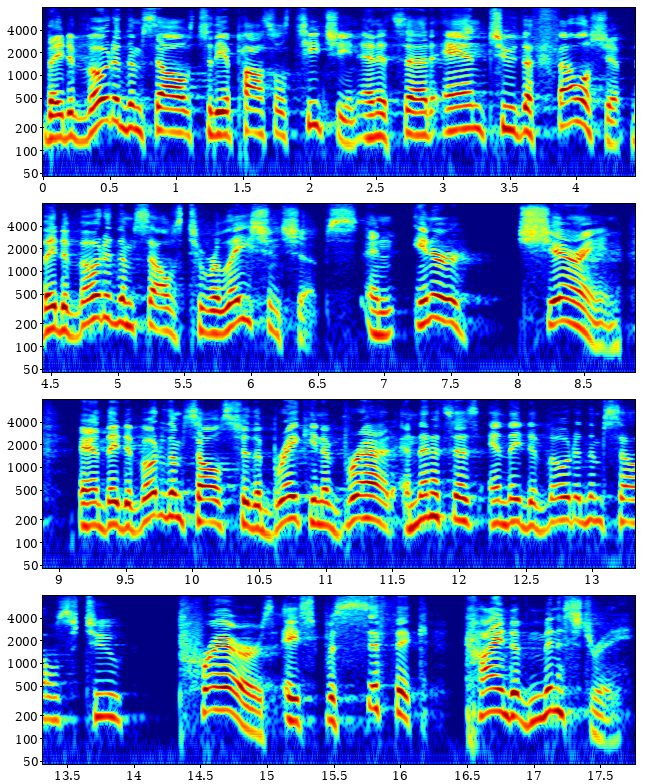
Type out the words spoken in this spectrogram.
They devoted themselves to the apostles' teaching, and it said, and to the fellowship. They devoted themselves to relationships and inner sharing, and they devoted themselves to the breaking of bread. And then it says, and they devoted themselves to prayers, a specific kind of ministry.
